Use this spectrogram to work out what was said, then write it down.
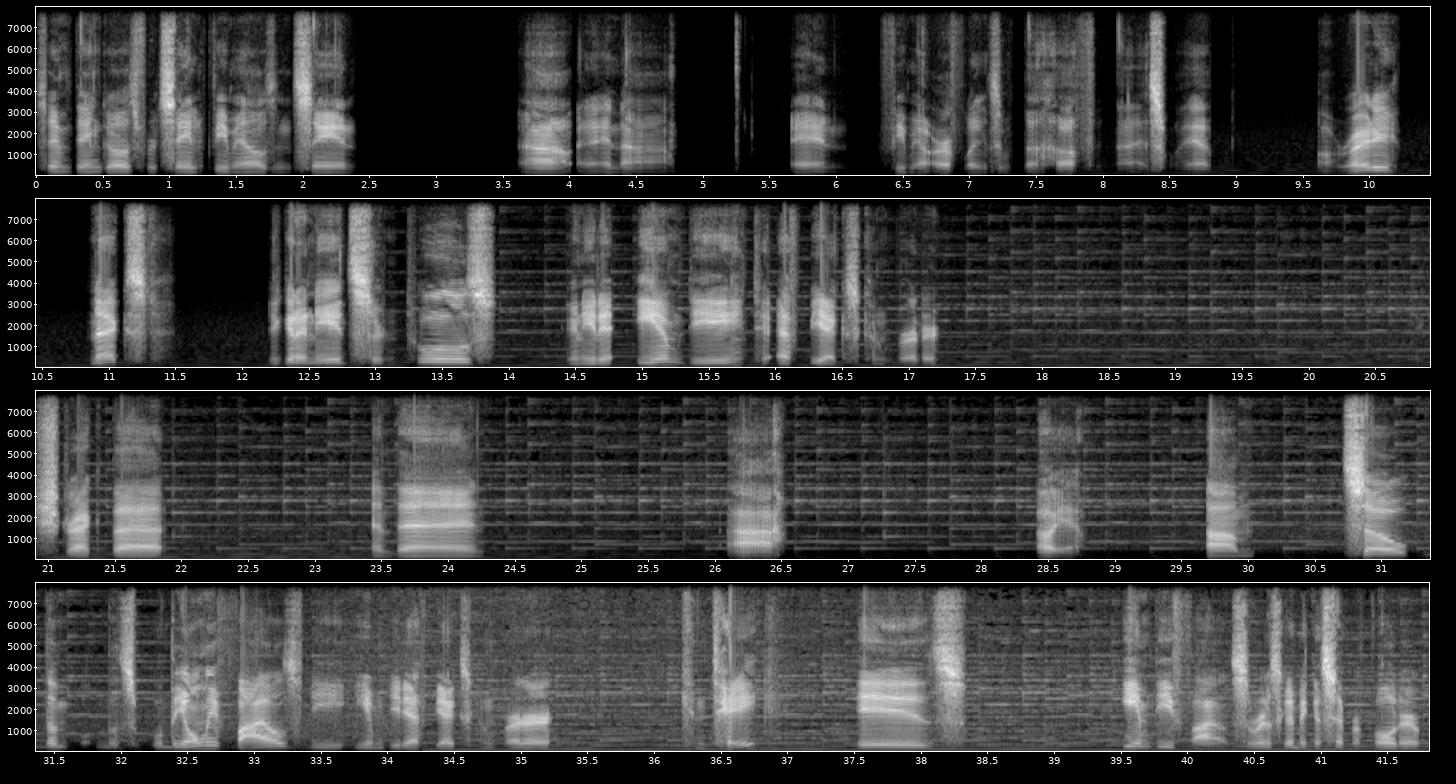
Same thing goes for Saiyan females and Saiyan uh, and uh, and female Earthlings with the HUF and the SYF. Alrighty. Next, you're gonna need certain tools you need an EMD to FBX converter. Extract that. And then... Ah. Oh, yeah. Um, so, the, the only files the EMD to FBX converter can take is EMD files. So we're just going to make a separate folder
